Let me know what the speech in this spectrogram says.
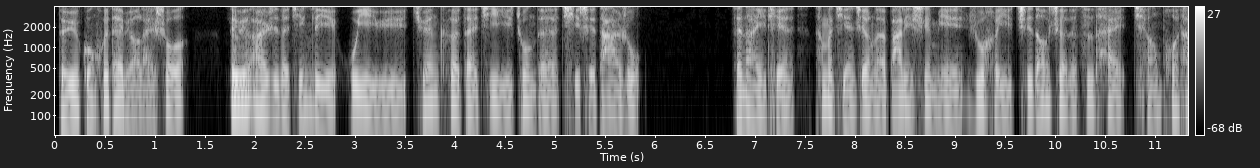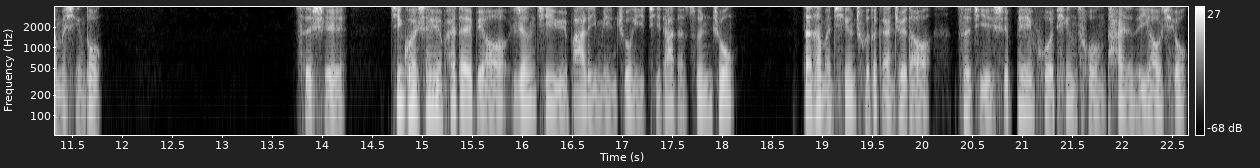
对于工会代表来说，六月二日的经历无异于镌刻在记忆中的奇耻大辱。在那一天，他们见证了巴黎市民如何以指导者的姿态强迫他们行动。此时，尽管山岳派代表仍给予巴黎民众以极大的尊重，但他们清楚地感觉到自己是被迫听从他人的要求。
